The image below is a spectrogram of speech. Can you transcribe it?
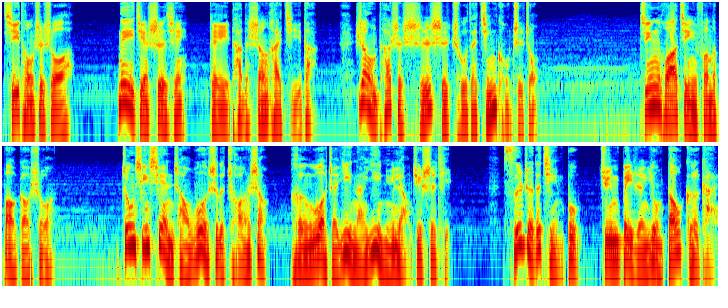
其同事说，那件事情给他的伤害极大，让他是时时处在惊恐之中。金华警方的报告说，中心现场卧室的床上横卧着一男一女两具尸体，死者的颈部均被人用刀割开，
